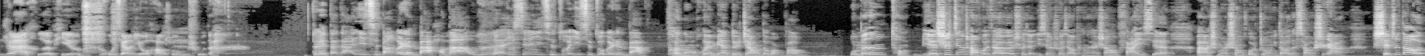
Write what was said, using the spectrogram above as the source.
热爱和平、互相友好共处的。对，大家一起当个人吧，好吗？我们来一 先一起做，一起做个人吧。可能会面对这样的网暴。我们同也是经常会在社交一些社交平台上发一些啊什么生活中遇到的小事啊，谁知道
